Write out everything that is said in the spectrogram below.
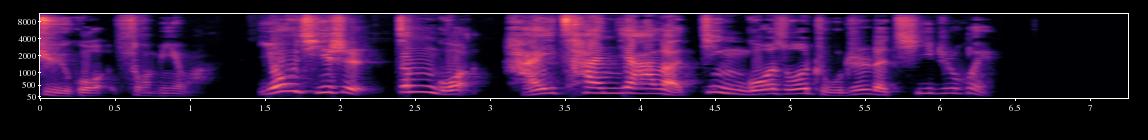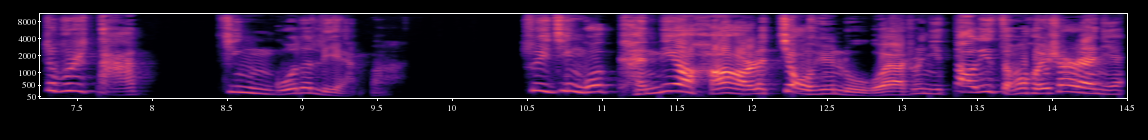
举国所灭亡。尤其是曾国还参加了晋国所组织的七之会，这不是打晋国的脸吗？所以晋国肯定要好好的教训鲁国呀，说你到底怎么回事啊你？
